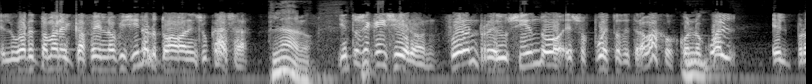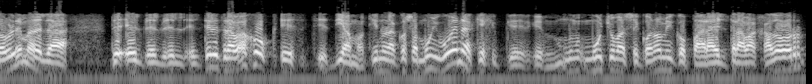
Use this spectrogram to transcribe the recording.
en lugar de tomar el café en la oficina lo tomaban en su casa. Claro. Y entonces qué hicieron? Fueron reduciendo esos puestos de trabajo, con lo mm. cual el problema de la el, teletrabajo es, digamos tiene una cosa muy buena que es, que es mucho más económico para el trabajador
